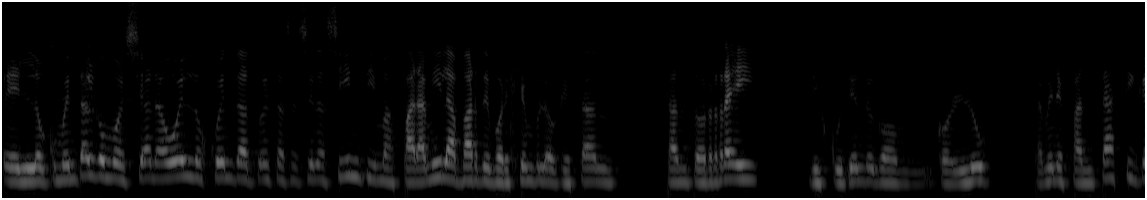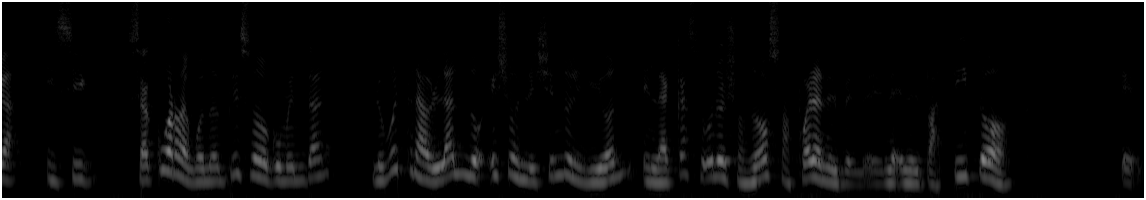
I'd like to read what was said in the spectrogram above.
El documental, como decía Nahuel, nos cuenta todas estas escenas íntimas. Para mí la parte, por ejemplo, que están tanto Rey discutiendo con, con Luke, también es fantástica. Y si se acuerdan, cuando empieza el documental, los muestra hablando, ellos leyendo el guion en la casa de uno de ellos dos, afuera en el, pastito. Eh,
